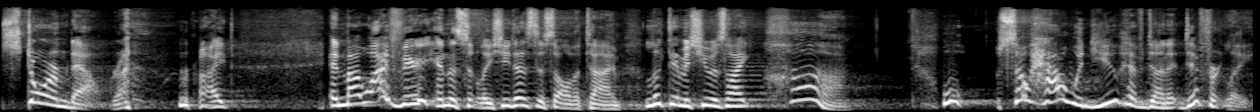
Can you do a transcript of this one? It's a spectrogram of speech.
stormed out, right? right? And my wife, very innocently, she does this all the time, looked at me and she was like, huh, well, so how would you have done it differently?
